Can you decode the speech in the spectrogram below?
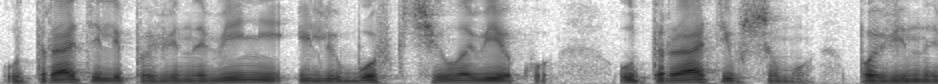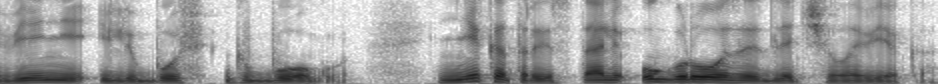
утратили повиновение и любовь к человеку, утратившему повиновение и любовь к Богу. Некоторые стали угрозой для человека,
